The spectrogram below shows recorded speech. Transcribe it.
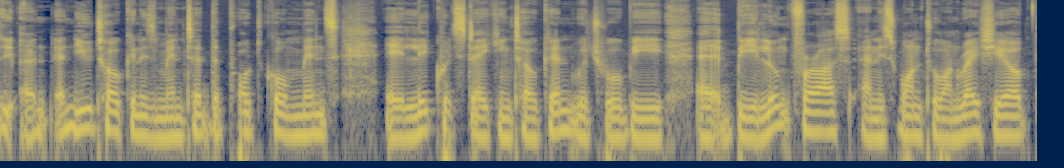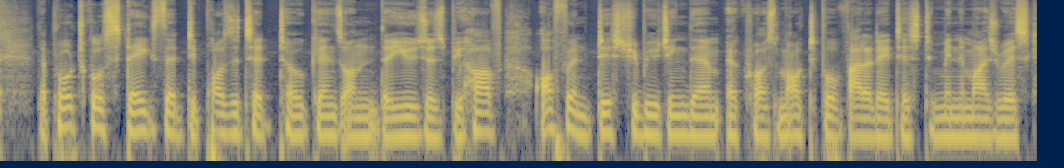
a, a, new token is minted. The protocol mints a liquid staking token, which will be uh, bLUNC for us, and it's one-to-one ratio. The protocol stakes the deposited tokens on the user's behalf, often distributing them across multiple validators to minimize risk.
